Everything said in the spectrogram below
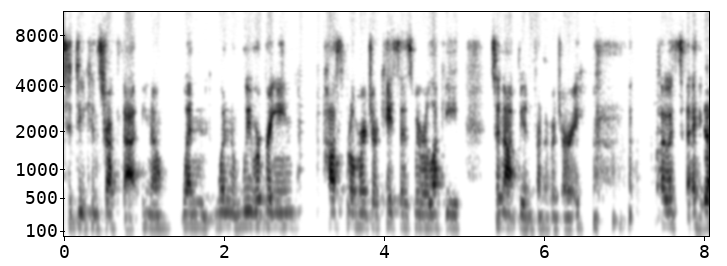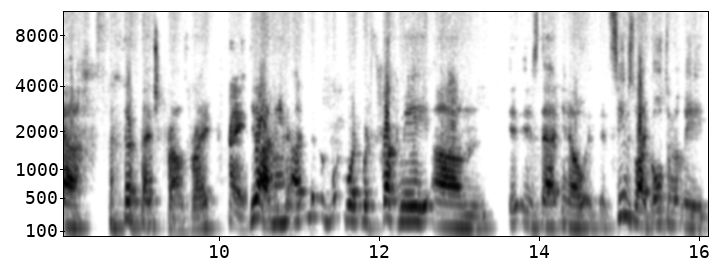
to deconstruct that. You know, when when we were bringing hospital merger cases, we were lucky to not be in front of a jury. I would say. Yeah, bench trials, right? Right. Yeah, I mean, uh, what, what struck me um, is that, you know, it, it seems like ultimately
